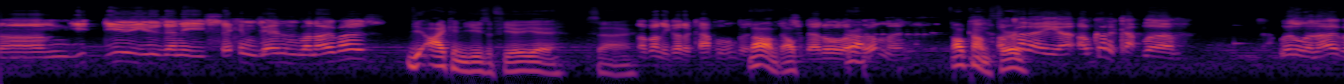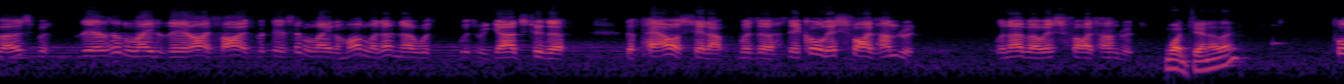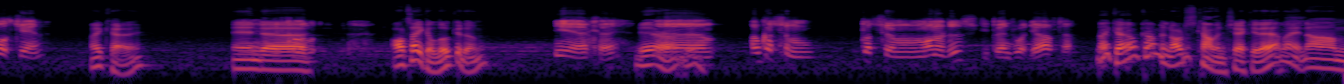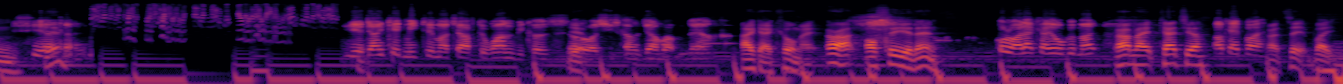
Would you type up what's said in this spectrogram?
Um, you, do you use any second gen Lenovo's? Yeah, I can use a few. Yeah, so I've only got a couple, but Oh, that's I'll- about all I've alright. got, mate. I'll come through. I've got a, uh, I've got a couple of little Lenovo's, but they're a little later. They're i5s, but they're sort of later model. I don't know with with regards to the the power setup. Whether they're called S500, Lenovo S500, What gen are they? fourth gen. Okay, and They're uh, called- I'll take a look at them. yeah, okay. Yeah, right, yeah. Um, I've got some got some monitors. Depends what you're after. Okay, I'll come and I'll just come and check it out, mate. Um, Yeah, okay. Yeah, don't keep me too much after one because Yeah. otherwise she's going to jump up and down. Okay, cool, mate. All right, I'll see you then. All right, okay, all good, mate. All right, mate. Catch ya. Okay, bye. All right, see you. Bye.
